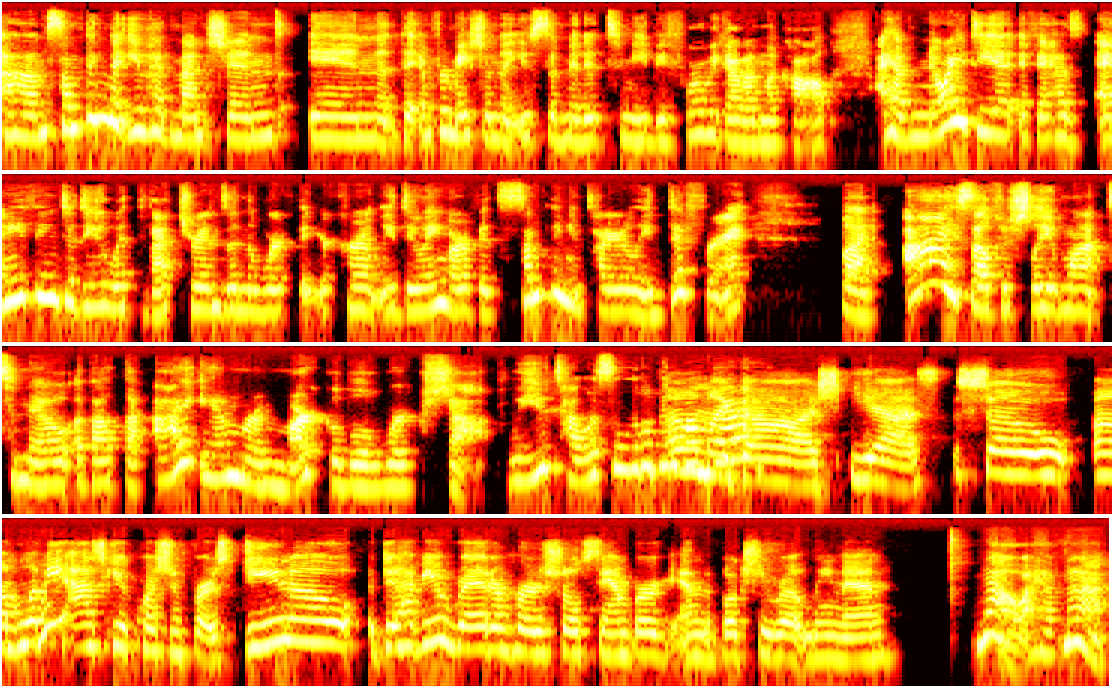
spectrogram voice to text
um, something that you had mentioned in the information that you submitted to me before we got on the call. I have no idea if it has anything to do with veterans and the work that you're currently doing or if it's something entirely different. But I selfishly want to know about the I Am Remarkable workshop. Will you tell us a little bit oh my gosh, yes. So um, let me ask you a question first. Do you know, do, have you read or heard of Sheryl Sandberg and the book she wrote, Lean In? No, I have not.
